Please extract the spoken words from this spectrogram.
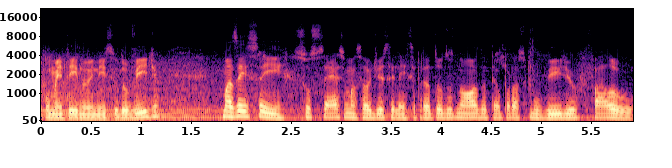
comentei no início do vídeo. Mas é isso aí, sucesso, uma saúde e excelência para todos nós. Até o próximo vídeo. Falou!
